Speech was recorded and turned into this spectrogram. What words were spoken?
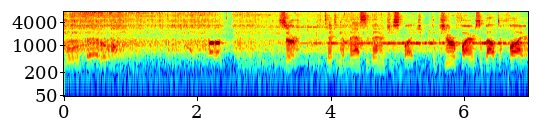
for battle. Sir, I'm detecting a massive energy spike. The Purifier's about to fire.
